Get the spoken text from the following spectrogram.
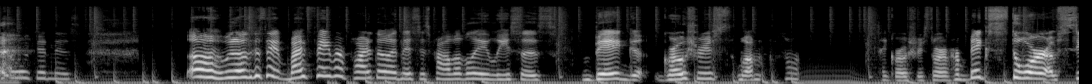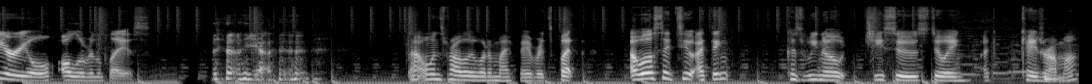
oh goodness. Oh, what I was gonna say, my favorite part though in this is probably Lisa's big grocery. Well, I don't say grocery store. Her big store of cereal all over the place. yeah. That one's probably one of my favorites. But I will say too, I think because we know Jisoo's doing a K drama,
